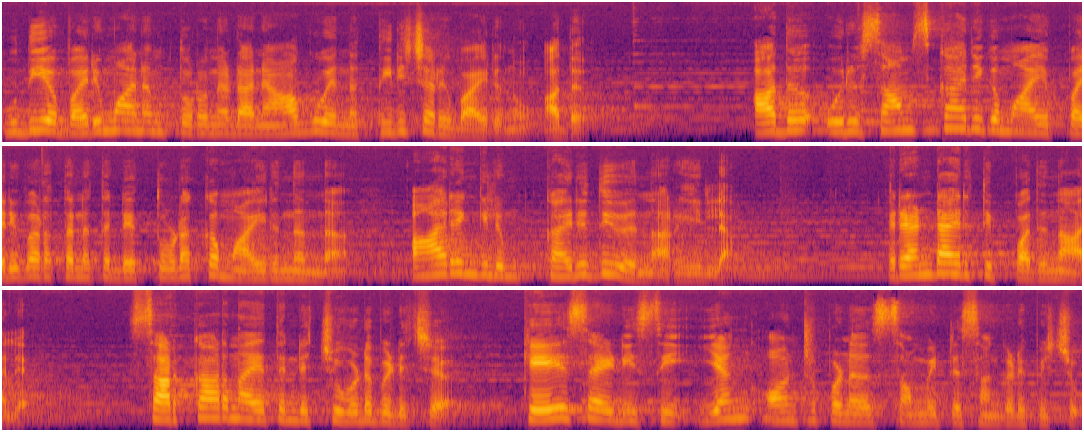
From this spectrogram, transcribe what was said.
പുതിയ വരുമാനം തുറന്നിടാനാകൂ എന്ന തിരിച്ചറിവായിരുന്നു അത്. അത് ഒരു സാംസ്കാരികമായ പരിവർത്തനത്തിന്റെ തുടക്കമായിരുന്നെന്ന് ആരെങ്കിലും കരുതിയോ എന്നറിയില്ല. രണ്ടായിരത്തി പതിനാല് സർക്കാർ നയത്തിന്റെ ചുവട് പിടിച്ച് K S I D C young entrepreneurs summit സംഘടിപ്പിച്ചു.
